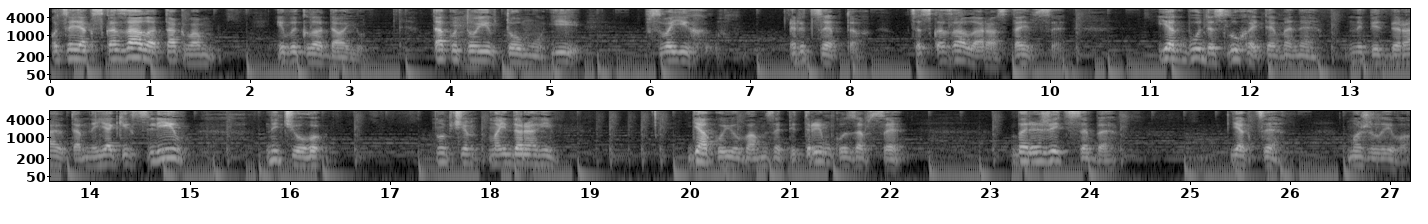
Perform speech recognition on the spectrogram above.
Оце як сказала, так вам і викладаю. Так ото і в тому, і в своїх рецептах. Це сказала раз, та й все. Як буде, слухайте мене, не підбираю там ніяких слів, нічого. В общем, мої дорогі, дякую вам за підтримку, за все. Бережіть себе, як це можливо.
